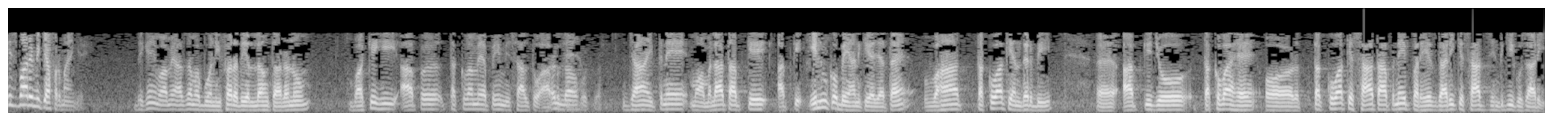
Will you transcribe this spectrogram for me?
اس بارے میں کیا فرمائیں گے؟ دیکھیں امام اعظم ابو عنیفہ رضی اللہ تعالیٰ واقعی ہی آپ تقوی میں اپنی مثال تو آپ اللہ جہاں اتنے معاملات آپ کے آپ کے علم کو بیان کیا جاتا ہے وہاں تقوا کے اندر بھی آپ کی جو تقوا ہے اور تقوا کے ساتھ آپ نے پرہیزگاری کے ساتھ زندگی گزاری۔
